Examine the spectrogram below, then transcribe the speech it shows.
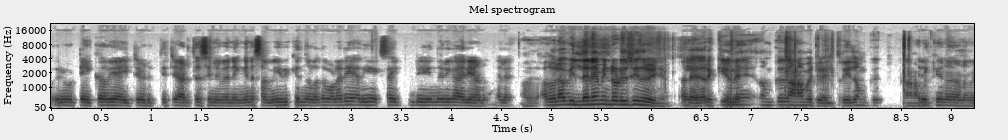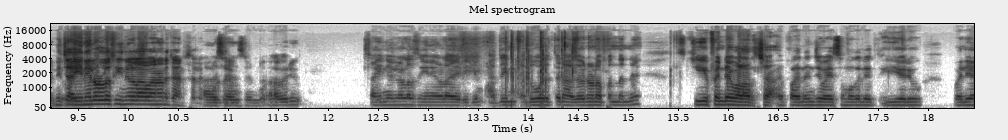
ഒരു ടേക്ക് അവേ ആയിട്ട് എടുത്തിട്ട് അടുത്ത സിനിമനെ എങ്ങനെ സമീപിക്കും എന്നുള്ളത് വളരെയധികം എക്സൈറ്റ് ചെയ്യുന്ന ഒരു കാര്യമാണ് അല്ലെ. അതുപോലെ ആ വില്ലനെയും ഇൻട്രോഡ്യൂസ് ചെയ്ത് കഴിഞ്ഞു. അല്ലെ? എറിക്യൂനെ നമുക്ക് കാണാൻ പറ്റും. എൽ ത്രീയിൽ നമുക്ക് കാണാൻ പറ്റും. ചൈനയിലുള്ള സീനുകളാവാനാണ് ചാൻസ് അല്ലേ? ചാൻസ് ഉണ്ട്. ആ ഒരു ചൈനയിലുള്ള സീനുകളായിരിക്കും അതിന് അതുപോലെ തന്നെ അതിനോടൊപ്പം തന്നെ സ്റ്റീഫന്റെ വളർച്ച. പതിനഞ്ച് വയസ്സ് മുതൽ ഈ ഒരു വലിയ?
